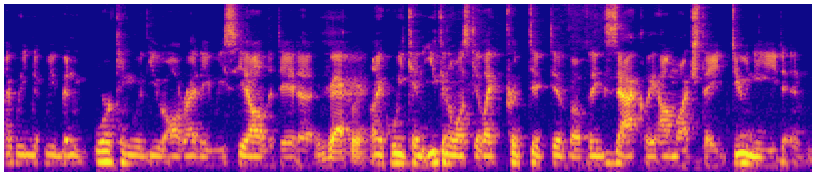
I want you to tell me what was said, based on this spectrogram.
Like we, we've been working with you already. We see all the data. Exactly. Like we can, you can almost get like predictive of exactly how much they do need and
